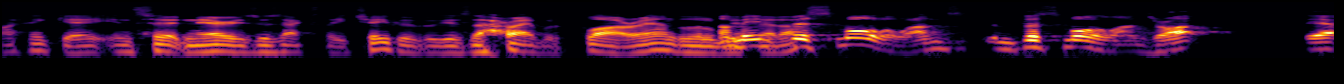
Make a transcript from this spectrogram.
I think uh, in certain areas was actually cheaper because they were able to fly around a little bit. I bit mean, better. for smaller ones, the smaller ones, right? Yeah.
